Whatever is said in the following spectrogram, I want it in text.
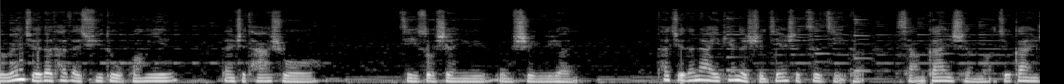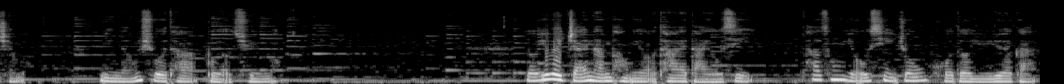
有人觉得他在虚度光阴，但是他说：“己所甚欲，勿施于人。”他觉得那一天的时间是自己的，想干什么就干什么。你能说他不有趣吗？有一位宅男朋友，他爱打游戏，他从游戏中获得愉悦感，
